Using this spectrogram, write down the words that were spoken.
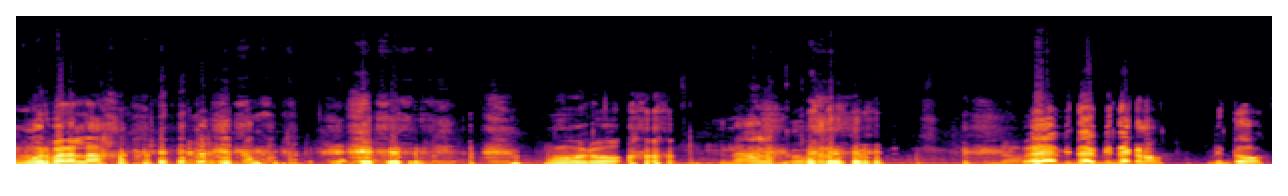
ಮೂರು ಬರಲ್ಲ. ಮೂರು. ನಾಲ್ಕು ಏ ಬಿದ್ದೆ ಬಿದ್ದೆ ಕಣೋ. ಬಿದ್ದು.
